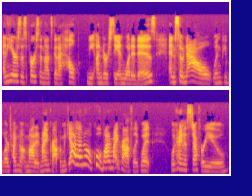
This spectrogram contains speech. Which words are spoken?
and here's this person that's going to help me understand what it is. And so now when people are talking about modded Minecraft, I'm like, yeah, I know, cool, modded Minecraft. Like, what what kind of stuff are you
